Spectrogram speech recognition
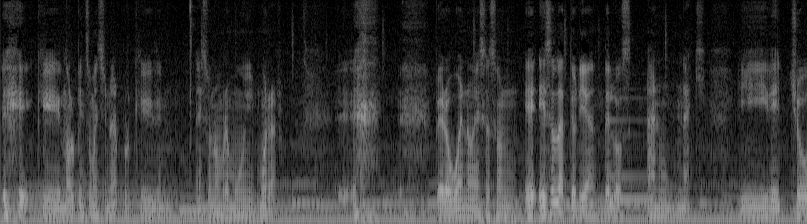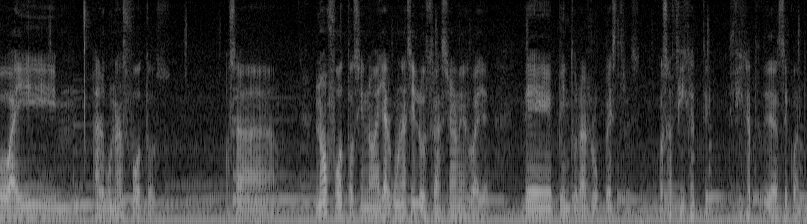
que no lo pienso mencionar porque es un nombre muy, muy raro. Pero bueno, esas son, e, esa es la teoría de los Anunnaki. Y de hecho hay mm, algunas fotos, o sea, no fotos, sino hay algunas ilustraciones, vaya, de pinturas rupestres. O sea, fíjate, fíjate desde hace cuánto,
